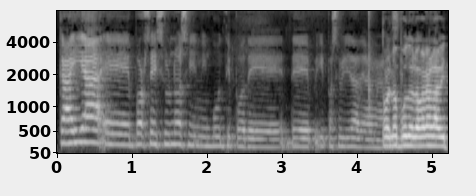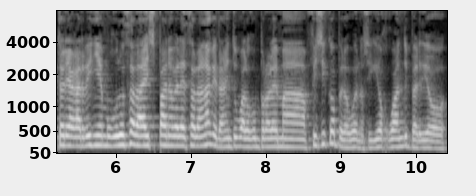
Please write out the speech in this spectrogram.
Caía eh, por 6-1 sin ningún tipo de, de posibilidad de ganar. Pues no pudo lograr la victoria Garbiñe Muguruza, la hispano-venezolana, que también tuvo algún problema físico, pero bueno, siguió jugando y perdió,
